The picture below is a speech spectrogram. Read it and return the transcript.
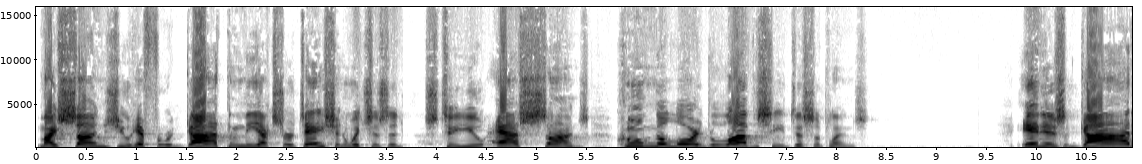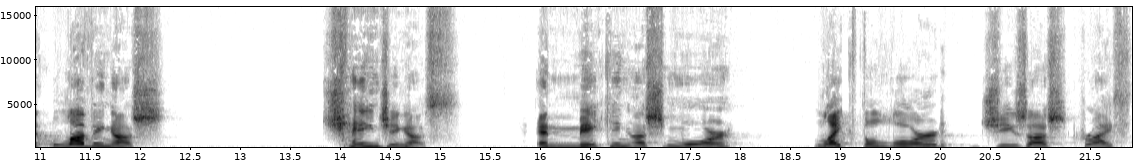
My sons, you have forgotten the exhortation which is addressed to you as sons. Whom the Lord loves, he disciplines. It is God loving us, changing us, and making us more like the Lord Jesus Christ.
